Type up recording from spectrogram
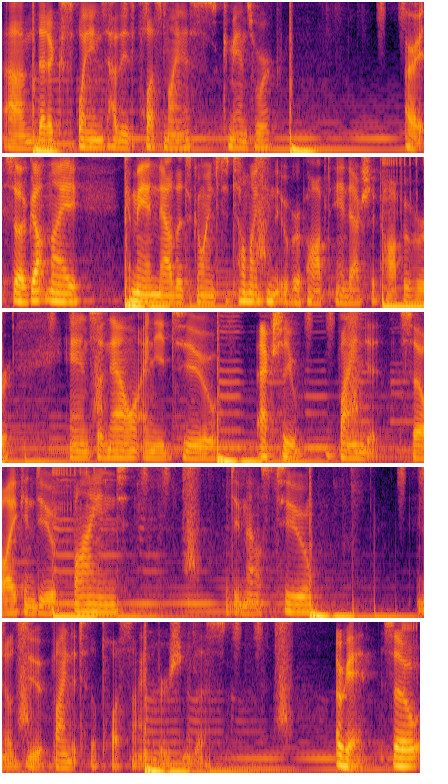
um, that explains how these plus minus commands work. All right, so I've got my command now that's going to tell my team that Uber popped and actually pop Uber. And so now I need to actually bind it. So I can do bind I'll do mouse 2, and it'll do bind it to the plus sign version of this. Okay, so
